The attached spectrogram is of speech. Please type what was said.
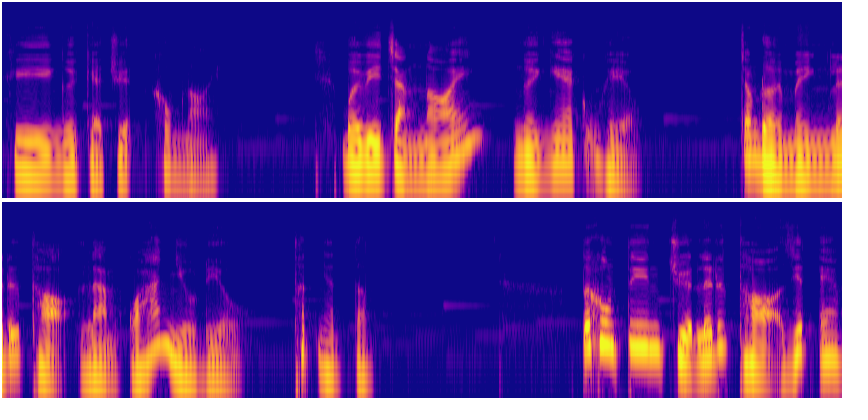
khi người kể chuyện không nói? Bởi vì chẳng nói, người nghe cũng hiểu. Trong đời mình Lê Đức Thọ làm quá nhiều điều thất nhân tâm. Tôi không tin chuyện Lê Đức Thọ giết em.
